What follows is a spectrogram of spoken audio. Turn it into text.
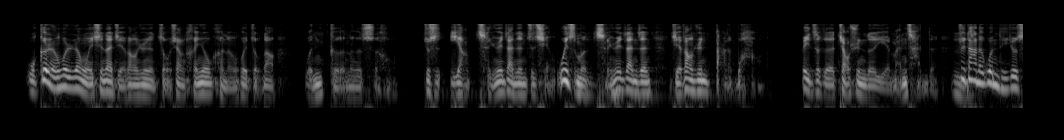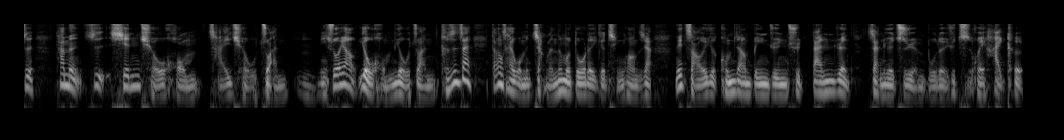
我个人会认为，现在解放军的走向很有可能会走到文革那个时候，就是一样，陈越战争之前，为什么陈越战争解放军打得不好？被这个教训的也蛮惨的，最大的问题就是他们是先求红才求专。你说要又红又专，可是，在刚才我们讲了那么多的一个情况之下，你找一个空降兵军去担任战略支援部队去指挥骇客，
